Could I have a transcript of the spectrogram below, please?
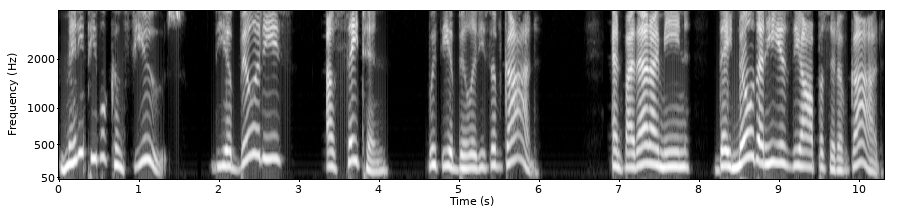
Many people confuse the abilities of Satan with the abilities of God. And by that I mean they know that he is the opposite of God,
